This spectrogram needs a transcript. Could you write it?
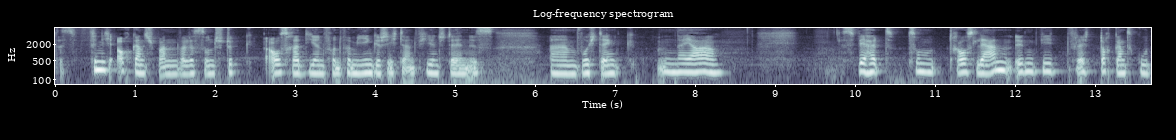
das finde ich auch ganz spannend, weil das so ein Stück Ausradieren von Familiengeschichte an vielen Stellen ist, ähm, wo ich denke, naja, es wäre halt zum draus lernen irgendwie vielleicht doch ganz gut,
